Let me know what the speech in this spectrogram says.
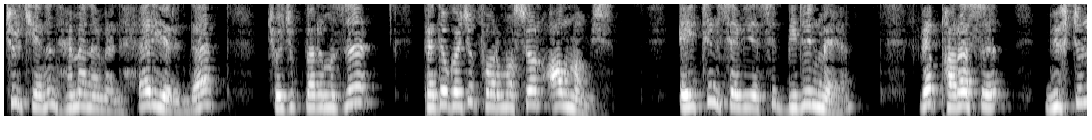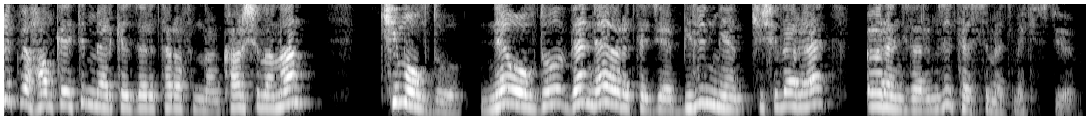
Türkiye'nin hemen hemen her yerinde çocuklarımızı pedagojik formasyon almamış, eğitim seviyesi bilinmeyen ve parası müftülük ve halk eğitim merkezleri tarafından karşılanan kim olduğu, ne olduğu ve ne öğreteceği bilinmeyen kişilere öğrencilerimizi teslim etmek istiyor.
